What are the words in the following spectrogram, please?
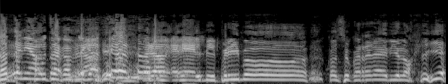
No tenía mucha complicación. Pero en el... Mi primo con su carrera de biología.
